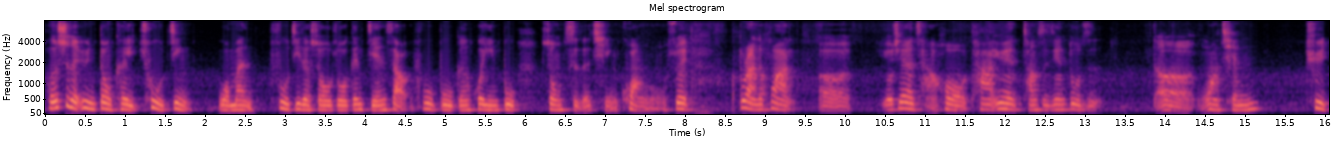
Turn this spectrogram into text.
合适的运动可以促进我们腹肌的收缩，跟减少腹部跟会阴部松弛的情况哦。所以不然的话，呃，有些人产后他因为长时间肚子。呃，往前去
